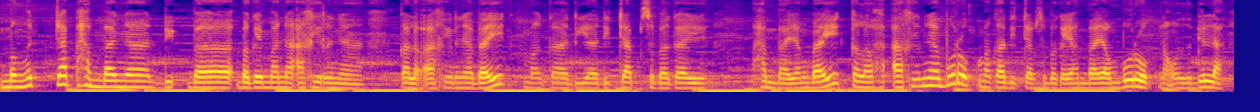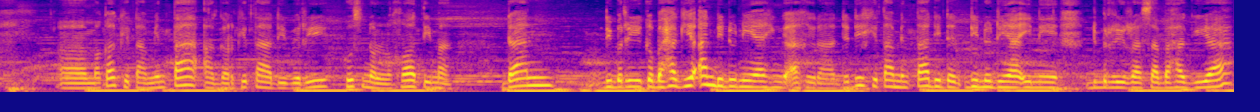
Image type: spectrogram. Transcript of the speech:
mengecap hambanya di, ba, bagaimana akhirnya. Kalau akhirnya baik, maka dia dicap sebagai hamba yang baik kalau akhirnya buruk maka dicap sebagai hamba yang buruk. Naudzubillah. Uh, maka kita minta agar kita diberi husnul khotimah dan diberi kebahagiaan di dunia hingga akhirat. Jadi kita minta di, di dunia ini diberi rasa bahagia,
